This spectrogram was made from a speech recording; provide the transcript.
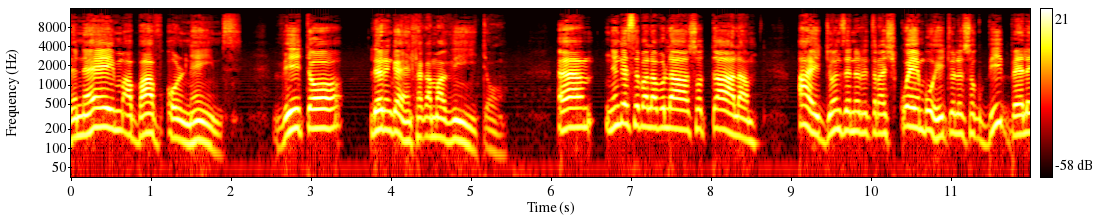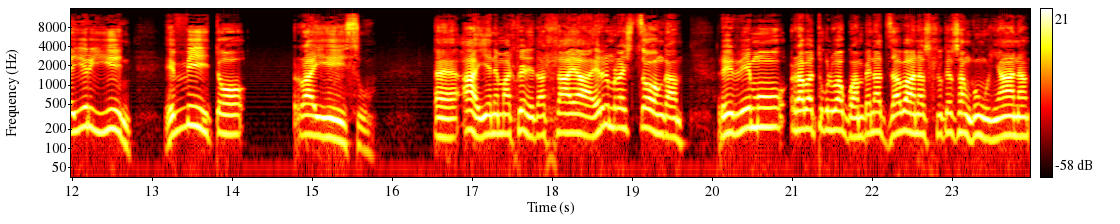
the name above all names vito leri nga henhla ka mavito. Um ni nge se vulavula swo tala a hi dyondzeni rito ra xikwembu hi twa leswaku bibele yi ri yini? Hi vito ra yesu. Eh a hi yene mahlweni hi ta hlaya. Hi ririmi ra xitsonga ririmi ra vatukulu va gwambe na dzavana swihluke swa nghungunyana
